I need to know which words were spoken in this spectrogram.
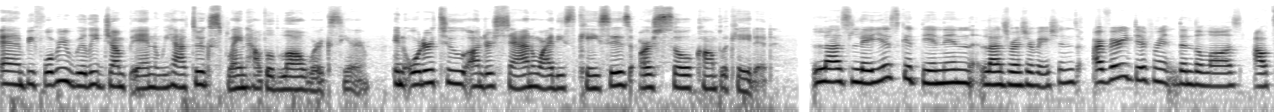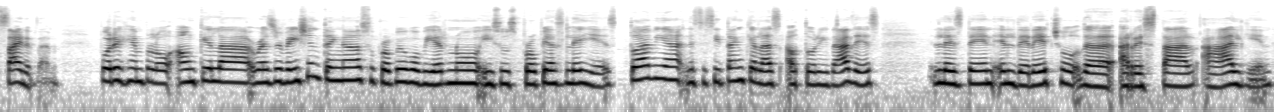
And before we really jump in, we have to explain how the law works here in order to understand why these cases are so complicated. Las leyes que tienen las reservations are very different than the laws outside of them. Por ejemplo, aunque la reservation tenga su propio gobierno y sus propias leyes, todavía necesitan que las autoridades les den el derecho de arrestar a alguien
